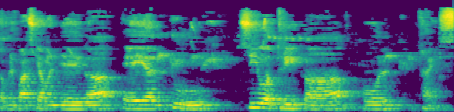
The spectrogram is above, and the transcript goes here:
तो अपने पास क्या बन जाएगा? एल टू सीओ थ्री का whole thrice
